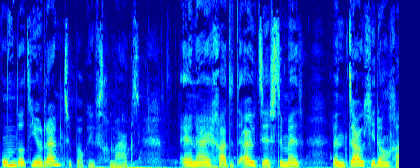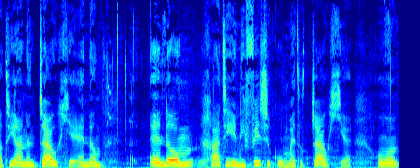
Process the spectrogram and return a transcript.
Omdat hij een ruimtepak heeft gemaakt. En hij gaat het uittesten met een touwtje. Dan gaat hij aan een touwtje. En dan en dan gaat hij in die vissenkom met dat touwtje om een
